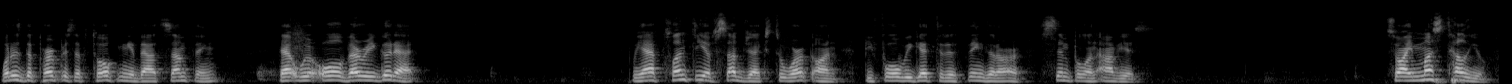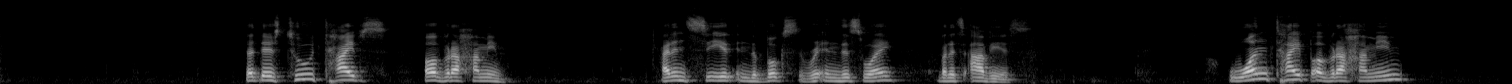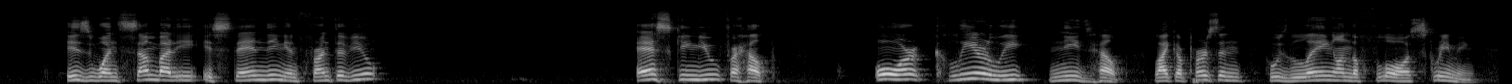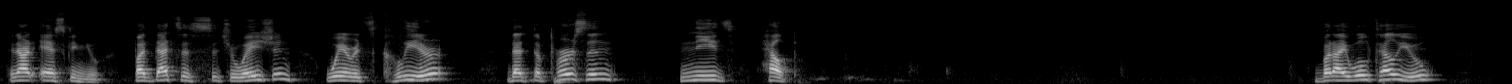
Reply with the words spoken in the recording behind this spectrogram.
What is the purpose of talking about something that we're all very good at? We have plenty of subjects to work on before we get to the things that are simple and obvious. So, I must tell you that there's two types of rahamim. I didn't see it in the books written this way, but it's obvious. One type of rahamim is when somebody is standing in front of you asking you for help or clearly needs help, like a person who's laying on the floor screaming. They're not asking you, but that's a situation where it's clear that the person needs help. But I will tell you,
